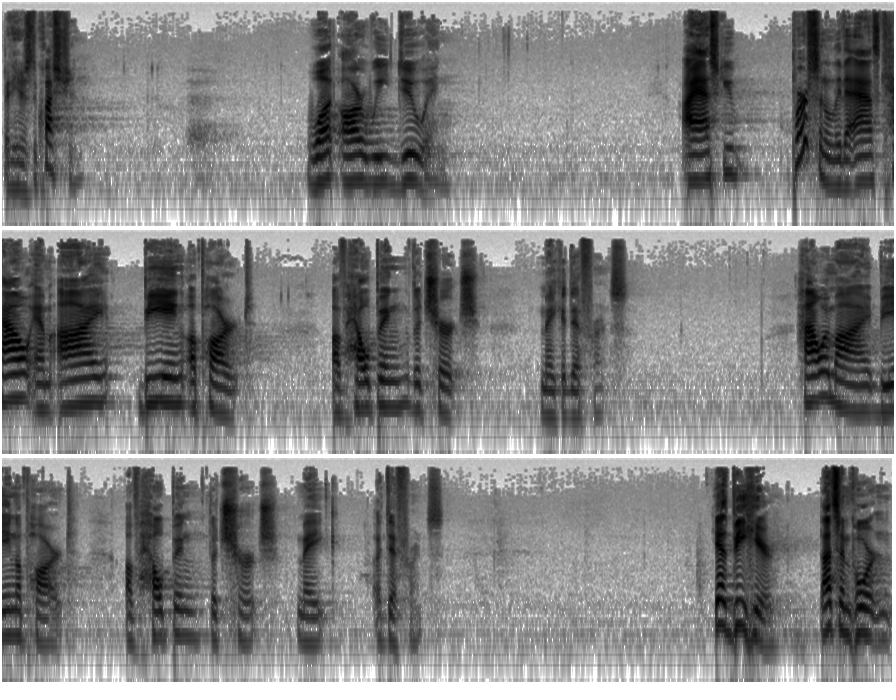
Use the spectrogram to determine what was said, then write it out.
But here's the question What are we doing? I ask you personally to ask how am I being a part of helping the church make a difference? How am I being a part of helping the church make a difference? Yes, be here. That's important.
